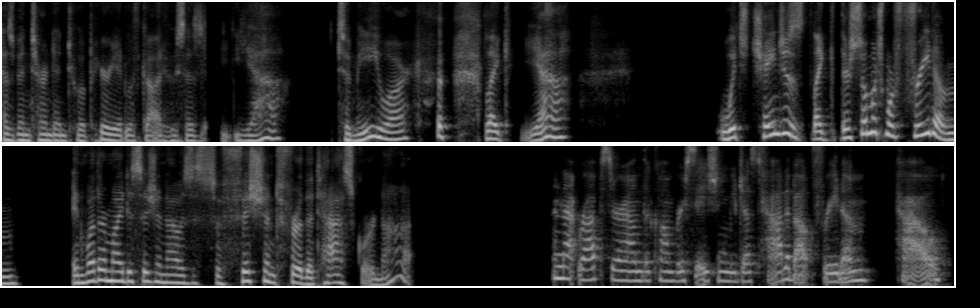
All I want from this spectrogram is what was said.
Has been turned into a period with God who says, yeah, to me you are. like, yeah. Which changes, like, there's so much more freedom in whether my decision now is sufficient for the task or not. And that wraps around the conversation we just had about freedom, how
